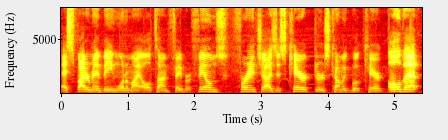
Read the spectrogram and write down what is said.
as Spider-Man being one of my all-time favorite films, franchises, characters, comic book characters, all that,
